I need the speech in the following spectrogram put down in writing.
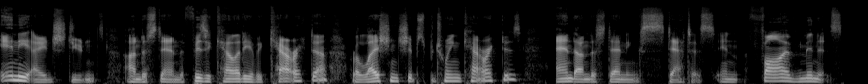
any age students understand the physicality of a character, relationships between characters, and understanding status. In five minutes,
